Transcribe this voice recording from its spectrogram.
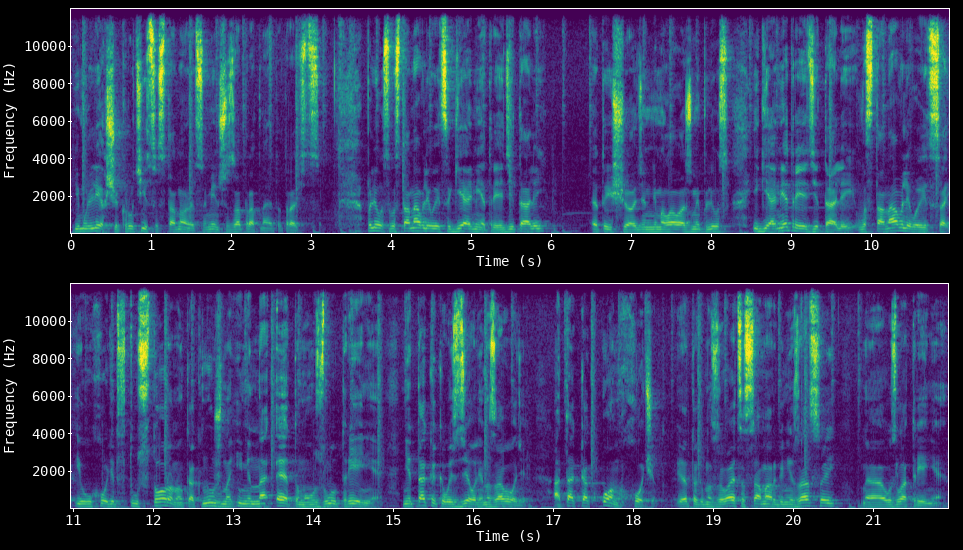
Ему легче крутиться становится, меньше затрат на это тратится. Плюс восстанавливается геометрия деталей. Это еще один немаловажный плюс. И геометрия деталей восстанавливается и уходит в ту сторону, как нужно именно этому узлу трения. Не так, как его сделали на заводе, а так, как он хочет. Это называется самоорганизацией э, узла трения.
